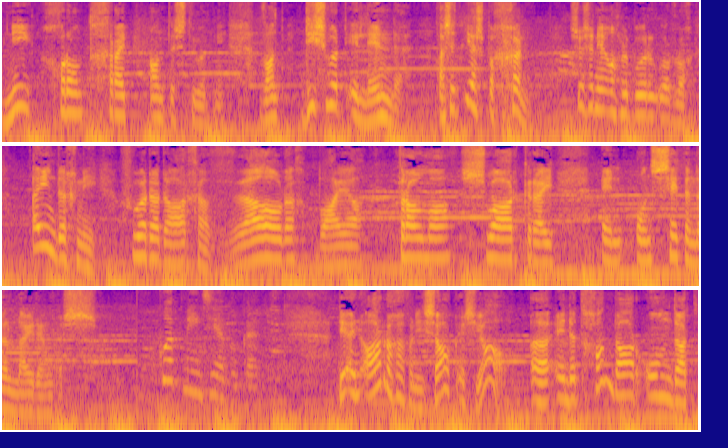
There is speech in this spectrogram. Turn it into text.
nie grondgryp aan te stook nie, want die soort ellende, as dit eers begin, soos in die Anglo-Boereoorlog, eindig nie voordat daar geweldig baie trauma, swaar kry en ontsettende lyding is koop mense jou boeke? Die eienaardige van die saak is ja. Uh en dit gaan daaroor dat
